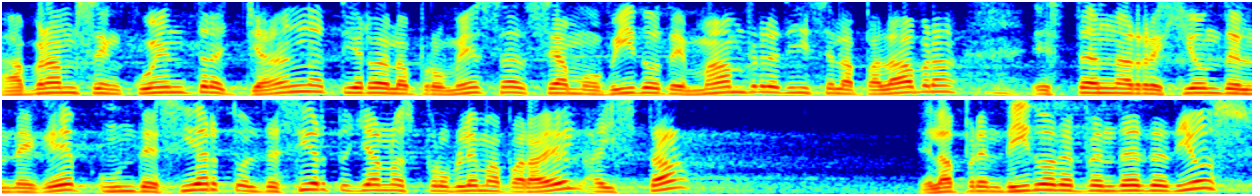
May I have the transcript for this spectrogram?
Abraham se encuentra ya en la tierra de la promesa, se ha movido de Mamre, dice la palabra, está en la región del Negev, un desierto. El desierto ya no es problema para él, ahí está. Él ha aprendido a depender de Dios.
